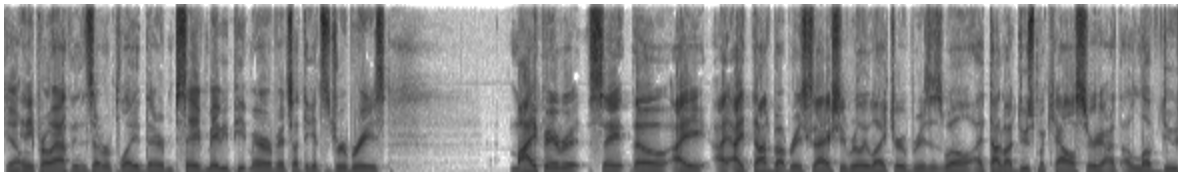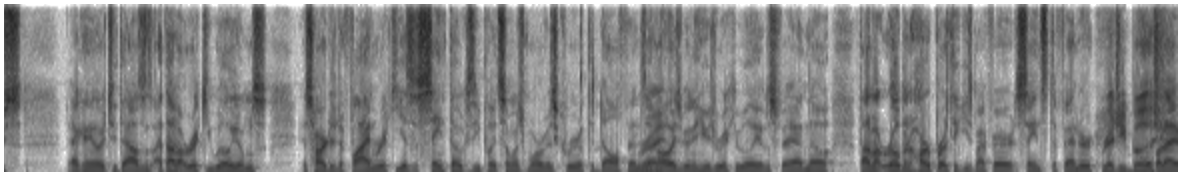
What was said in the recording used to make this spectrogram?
Yep. Any pro athlete that's ever played there, save maybe Pete Maravich. I think it's Drew Brees. My favorite Saint, though, I, I, I thought about Brees because I actually really liked Drew Brees as well. I thought about Deuce McAllister. I, I love Deuce back in the early 2000s. I thought about Ricky Williams. It's hard to define Ricky as a Saint, though, because he played so much more of his career with the Dolphins. Right. I've always been a huge Ricky Williams fan, though. Thought about Roman Harper. I think he's my favorite Saints defender. Reggie Bush. But I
